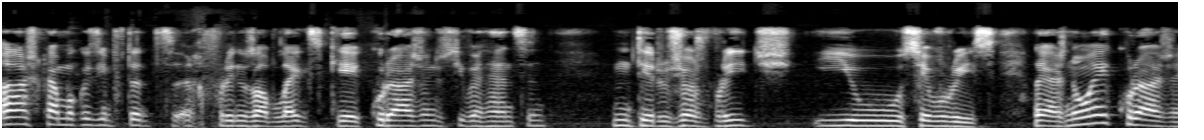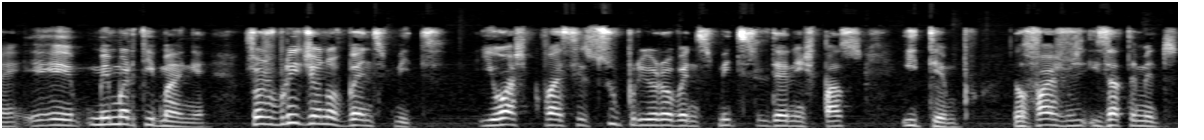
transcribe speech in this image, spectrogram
Acho que há uma coisa importante a referir nos All Blacks que é a coragem do Steven Hansen meter o Jorge Bridges e o Savoy Reese. Aliás, não é coragem, é mesmo artimanha. Jorge Bridges é o novo Ben Smith e eu acho que vai ser superior ao Ben Smith se lhe derem espaço e tempo. Ele faz exatamente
